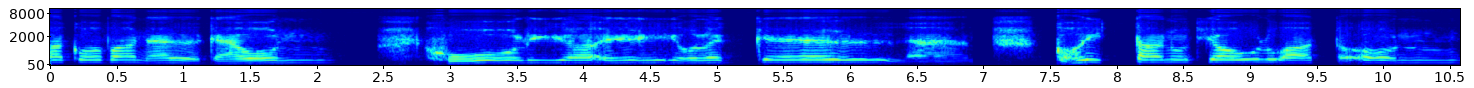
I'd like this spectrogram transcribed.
tontuilla kova nälkä on. Huolia ei ole kellään, koittanut jouluaatto on.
